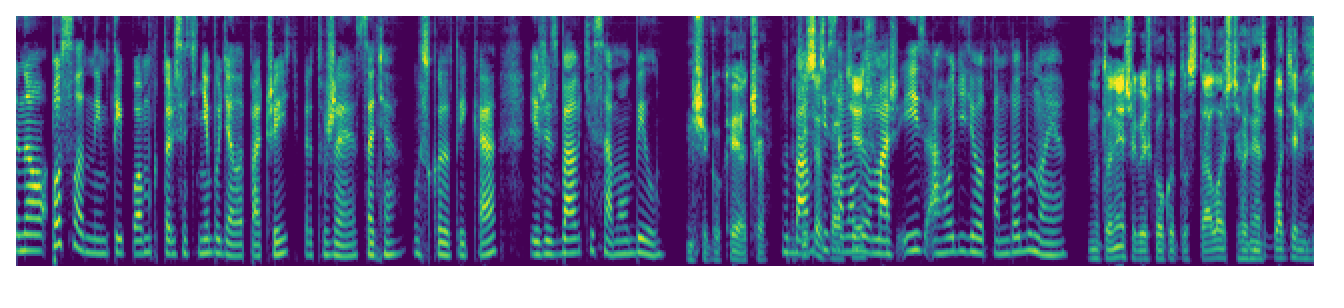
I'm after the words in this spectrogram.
No, posledným typom, ktorý sa ti nebude ale páčiť, pretože sa ťa úzko dotýka, je, že zbavte sa mobilu. Však okej, a čo? Zbavte sa, zbav mobil, máš ísť a hodiť ho tam do Dunoja. No to nie, však vieš, koľko to stálo, ešte ho nemáš splatený.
